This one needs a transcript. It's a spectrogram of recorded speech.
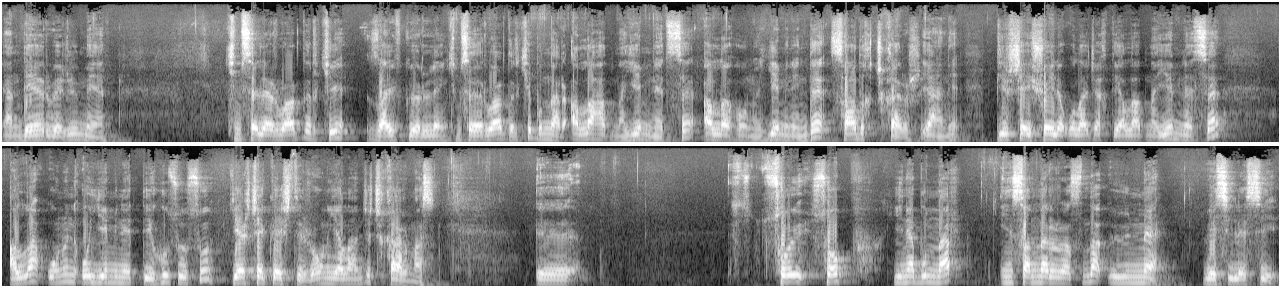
yani değer verilmeyen kimseler vardır ki, zayıf görülen kimseler vardır ki bunlar Allah adına yemin etse Allah onu yemininde sadık çıkarır. Yani bir şey şöyle olacak diye Allah adına yemin etse Allah onun o yemin ettiği hususu gerçekleştirir. Onu yalancı çıkarmaz. Ee, soy, sop yine bunlar insanlar arasında övünme vesilesi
